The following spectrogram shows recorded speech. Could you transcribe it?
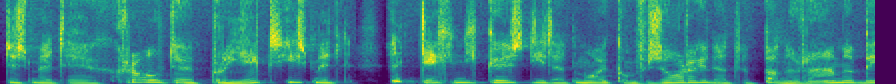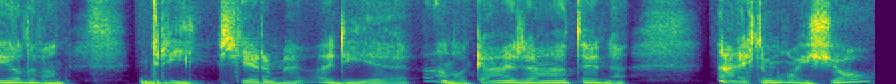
Dus met uh, grote projecties, met een technicus die dat mooi kon verzorgen. Dat we panoramabeelden van drie schermen uh, die uh, aan elkaar zaten. Nou, nou, echt een mooie show.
